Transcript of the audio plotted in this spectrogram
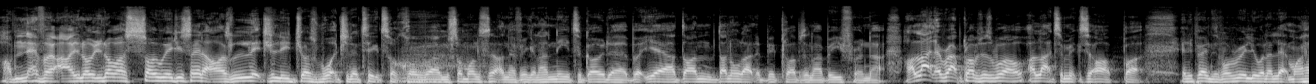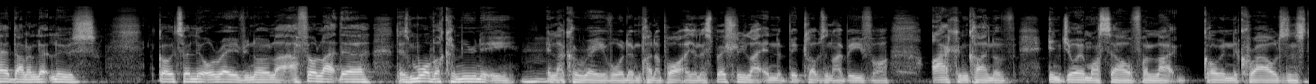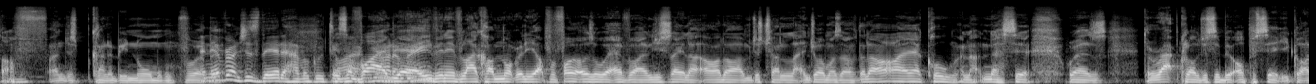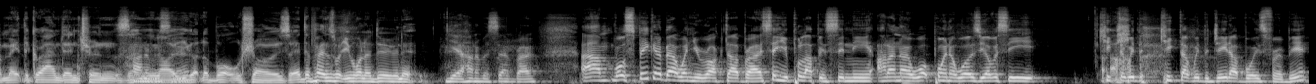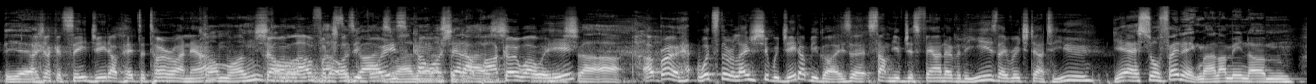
I've never, I, you know, you know what's so weird you say that. I was literally just watching a TikTok of um, someone sitting there thinking I need to go there. But yeah, I've done done all like the big clubs in Ibiza and that. I like the rap clubs as well. I like to mix it up, but it depends. If I really want to let my hair down and let loose, go to a little rave. You know, like I feel like there there's more of a community mm-hmm. in like a rave or them kind of parties, and especially like in the big clubs in Ibiza, I can kind of enjoy myself and like go in the crowds and stuff and just kind of be normal for a And everyone's just there to have a good time. It's a you know vibe, I yeah. mean? Even if like I'm not really up for photos or whatever, and you say like, "Oh no, I'm just trying to like enjoy myself," they're like, "Oh yeah, cool," and, that, and that's it. Whereas the rap club just a bit opposite. You got to make the grand entrance, and you know you got the bottle shows. It depends what you want to do, innit? Yeah, hundred percent, bro. Um, well, speaking about when you rocked up, bro, I seen you pull up in Sydney. I don't know what point it was. You obviously kicked it with kicked up with the G'd up boys for a bit. Yeah. as I could see, G'd up head to toe right now. Come on, showing come on. love for That's the the Aussie guys, boys. man. Come Yeah, on, shout out. Parko while we're here. shout out. Uh, bro, what's the relationship with G'd up, you guys? Is it something you've just found over the years? They reached out to you. Yeah, it's authentic, man. I mean, um,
